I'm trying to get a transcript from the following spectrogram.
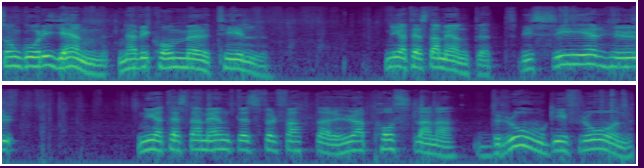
som går igen när vi kommer till Nya Testamentet. Vi ser hur Nya Testamentets författare, hur apostlarna drog ifrån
